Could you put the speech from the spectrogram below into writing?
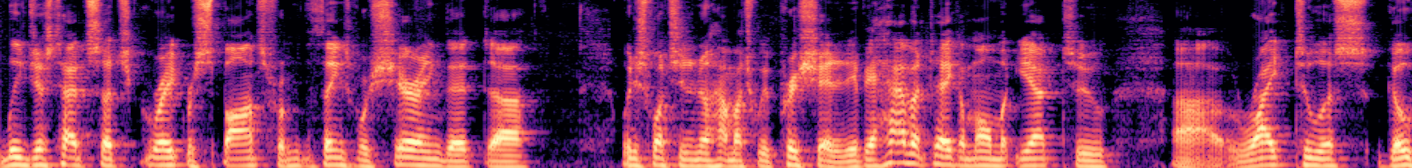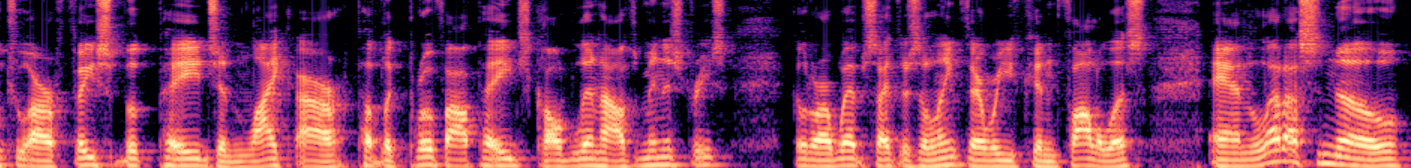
we just had such great response from the things we're sharing that uh, we just want you to know how much we appreciate it. If you haven't taken a moment yet to uh, write to us, go to our Facebook page and like our public profile page called Lynn Hiles Ministries. Go to our website. There's a link there where you can follow us and let us know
